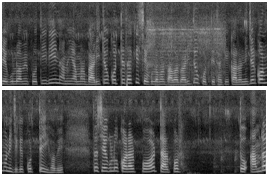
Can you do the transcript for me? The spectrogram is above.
যেগুলো আমি প্রতিদিন আমি আমার বাড়িতেও করতে থাকি, সেগুলো আমার বাবার বাড়িতেও করতে থাকি। কারণ নিজের কর্ম নিজেকে করতেই হবে। তো সেগুলো করার পর তারপর তো আমরা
